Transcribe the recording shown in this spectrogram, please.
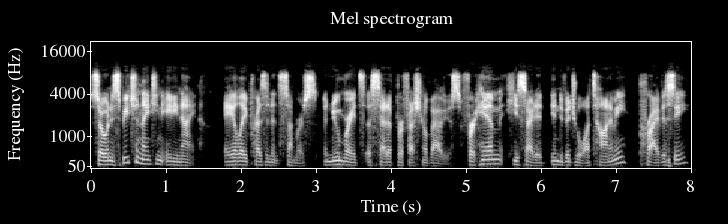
So in a speech in 1989, ALA President Summers enumerates a set of professional values. For him, he cited individual autonomy, privacy,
